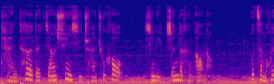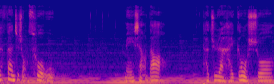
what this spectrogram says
忐忑的将讯息传出后，心里真的很懊恼，我怎么会犯这种错误？没想到，他居然还跟我说。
